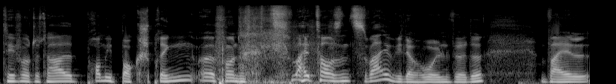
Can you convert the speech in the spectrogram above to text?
TV Total Promi-Box springen äh, von 2002 wiederholen würde. Weil,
